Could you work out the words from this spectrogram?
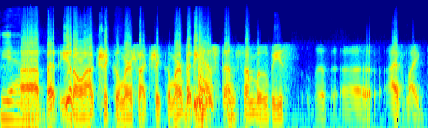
yeah. Uh, but you know, Akshay Kumar's Akshay Kumar. But he has done some movies that uh, I've liked.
